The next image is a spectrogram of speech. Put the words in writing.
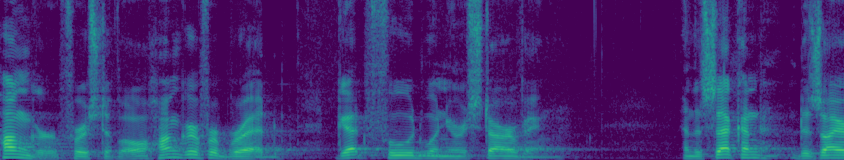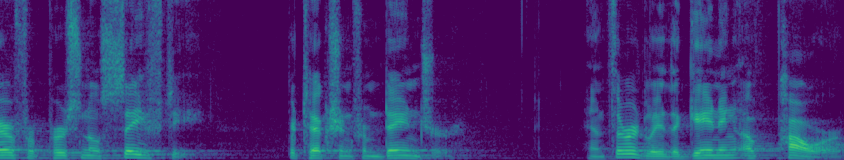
Hunger, first of all, hunger for bread. Get food when you're starving. And the second, desire for personal safety, protection from danger. And thirdly, the gaining of power,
